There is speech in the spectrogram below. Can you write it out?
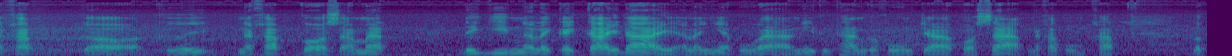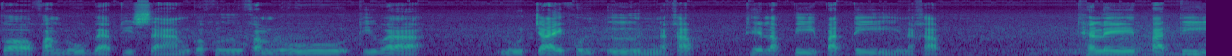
นะครับ ก็เคยนะครับก็สามารถได้ยินอะไรไกลๆได้อะไรเงี้ยผมว่านี่ทุกท่านก็คงจะพอทราบนะครับผมครับ แล้วก็ความรู้แบบที่ 3 ก็คือความรู้ที่ว่ารู้ใจคนอื่นนะครับ เทเลปีปาร์ตี้นะครับทะเลปาร์ตี้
